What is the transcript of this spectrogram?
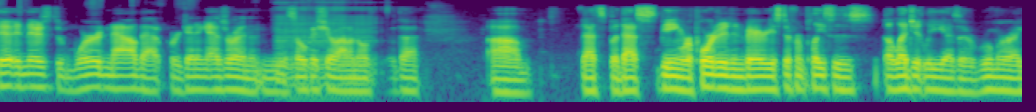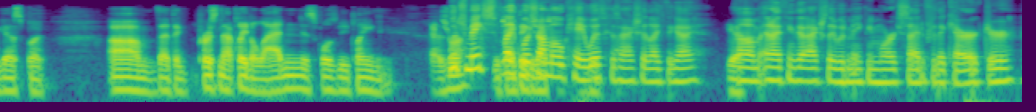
there, and there's the word now that we're getting Ezra in the Ahsoka show. I don't know if you heard that. Um, that's but that's being reported in various different places, allegedly as a rumor, I guess. But um, that the person that played Aladdin is supposed to be playing Ezra, which makes I like which I'm okay with because I actually like the guy. Yeah. Um, and I think that actually would make me more excited for the character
